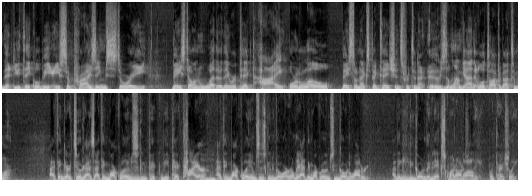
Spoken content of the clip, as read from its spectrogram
that you think will be a surprising story based on whether they were picked high or low based on expectations for tonight? Who's the one guy that we'll talk about tomorrow? I think there are two guys. I think Mark Williams is going to pick, be picked higher. Mm-hmm. I think Mark Williams is going to go early. I think Mark Williams can go in the lottery. I think he could go to the Knicks, quite honestly, wow. potentially.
